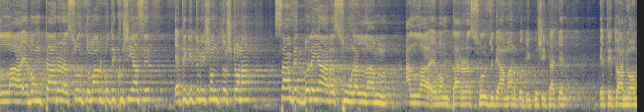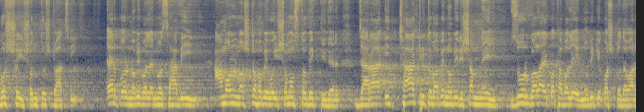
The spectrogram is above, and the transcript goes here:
আল্লাহ এবং তার রাসূল তোমার প্রতি খুশি আছে, এতে কি তুমি সন্তুষ্ট না? সাবেদ বলে, ইয়া রাসূল আল্লাহ আল্লাহ এবং তার রাসূল যদি আমার প্রতি খুশি থাকেন, এতে তো আমি অবশ্যই সন্তুষ্ট আছি। এরপর নবী বলেন, ও সাহাবি, আমল নষ্ট হবে ওই সমস্ত ব্যক্তিদের যারা ইচ্ছাকৃতভাবে নবীর সামনে জোর গলায় কথা বলে নবীকে কষ্ট দেওয়ার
